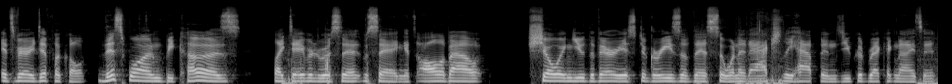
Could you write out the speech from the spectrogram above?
It's very difficult. This one, because like David was, was saying, it's all about showing you the various degrees of this. So when it actually happens, you could recognize it.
